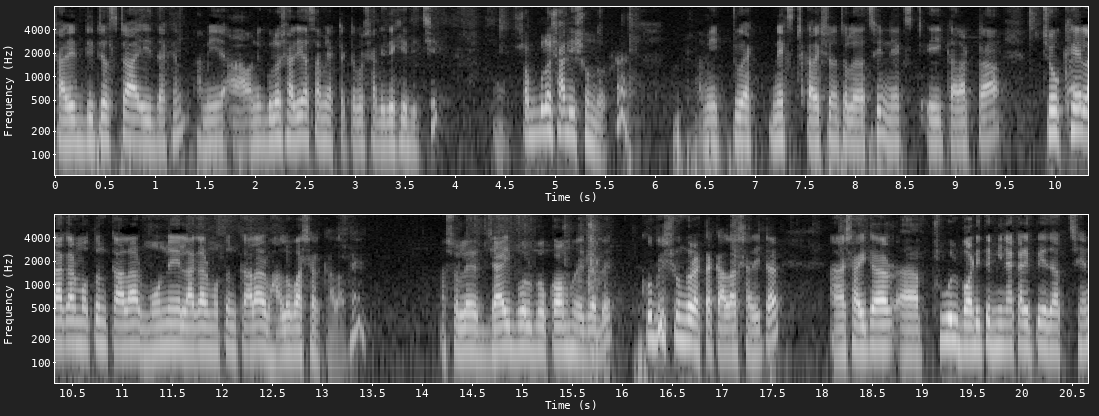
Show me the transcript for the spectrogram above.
শাড়ির ডিটেলসটা এই দেখেন। আমি অনেকগুলো শাড়ি আছে, আমি একটা একটা করে শাড়ি দেখিয়ে দিচ্ছি। সবগুলো শাড়ি সুন্দর হ্যাঁ? আমি একটু এক নেক্সট কালেকশনে চলে যাচ্ছি। নেক্সট এই কালারটা চোখে লাগার মতন কালার মনে লাগার মতন কালার ভালোবাসার কালার হ্যাঁ? আসলে যাই বলব, কম হয়ে যাবে। খুবই সুন্দর একটা কালার শাড়িটার। শাড়িটার ফুল বডিতে মিনাকারি পেয়ে যাচ্ছেন।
